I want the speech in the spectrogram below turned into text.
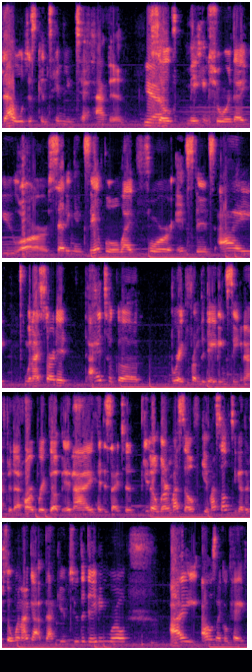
that will just continue to happen yeah. So making sure that you are setting an example, like for instance, I when I started, I had took a break from the dating scene after that hard breakup and I had decided to, you know, learn myself, get myself together. So when I got back into the dating world, I I was like, okay,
